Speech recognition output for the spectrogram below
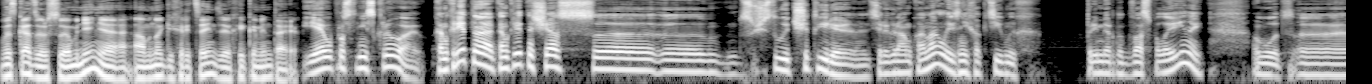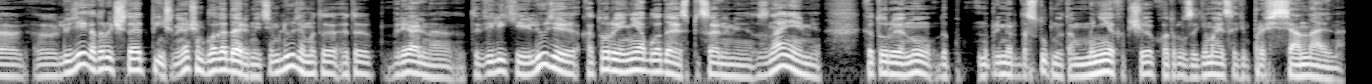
высказываешь свое мнение о многих рецензиях и комментариях. Я его просто не скрываю. Конкретно, конкретно сейчас э, э, существует четыре телеграм-канала, из них активных примерно два с половиной, вот, э, э, людей, которые читают Пинчина. Я очень благодарен этим людям. Это, это реально это великие люди, которые, не обладая специальными знаниями, которые, ну, доп- например, доступны там, мне, как человеку, который занимается этим профессионально.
